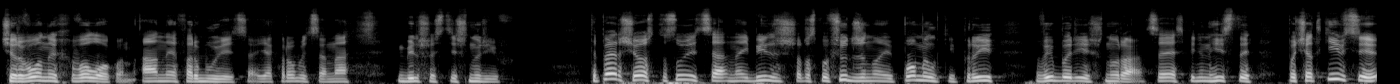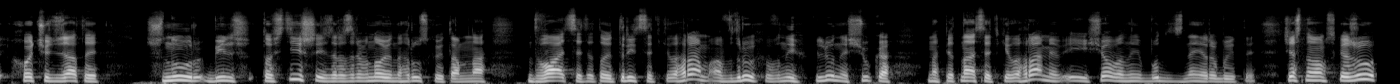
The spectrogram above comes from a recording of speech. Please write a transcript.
червоних волокон, а не фарбується, як робиться на більшості шнурів. Тепер, що стосується найбільш розповсюдженої помилки при виборі шнура, це спінінгісти-початківці хочуть взяти шнур більш товстіший з розривною нагрузкою там, на 20, а то й 30 кг, а вдруг в них клюне щука на 15 кг, і що вони будуть з нею робити. Чесно вам скажу,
